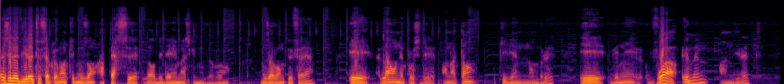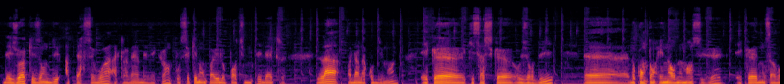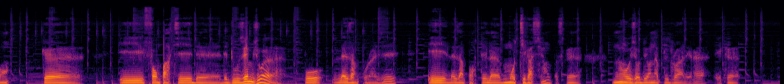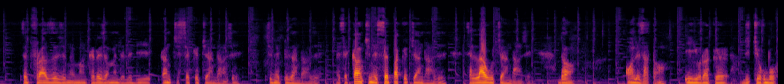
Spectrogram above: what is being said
ben, Je leur dirais tout simplement qu'ils nous ont aperçus lors des derniers matchs que nous avons, nous avons pu faire. Et là, on est proche d'eux. On attend qu'ils viennent nombreux et venir voir eux-mêmes en direct des joueurs qu'ils ont dû apercevoir à travers des écrans pour ceux qui n'ont pas eu l'opportunité d'être là pendant la Coupe du Monde et que qu'ils sachent que aujourd'hui euh, nous comptons énormément sur eux et que nous savons que ils font partie des, 12e joueurs pour les encourager et les apporter leur motivation parce que nous aujourd'hui on n'a plus droit à l'erreur et que cette phrase je ne manquerai jamais de le dire quand tu sais que tu es en danger tu n'es plus en danger. Mais c'est quand tu ne sais pas que tu es en danger c'est là où tu es en danger. Donc on les attend. Il y aura que du turbo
